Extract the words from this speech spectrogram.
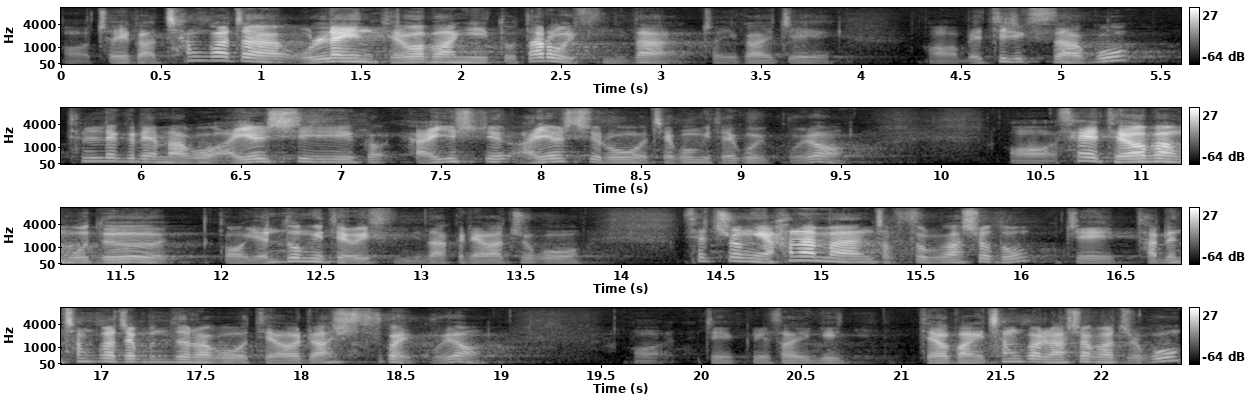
어, 저희가 참가자 온라인 대화방이 또 따로 있습니다. 저희가 이제 어, 매트릭스하고 텔레그램하고 IRC가, IRC, IRC로 제공이 되고 있고요. 어, 새 대화방 모두 어, 연동이 되어 있습니다. 그래가지고 셋 중에 하나만 접속을 하셔도 이제 다른 참가자분들하고 대화를 하실 수가 있고요. 어, 이제 그래서 이게 대화방에 참가를 하셔가지고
